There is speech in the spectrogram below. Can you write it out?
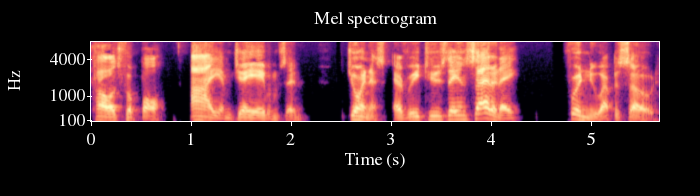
College Football. I am Jay Abramson. Join us every Tuesday and Saturday for a new episode.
